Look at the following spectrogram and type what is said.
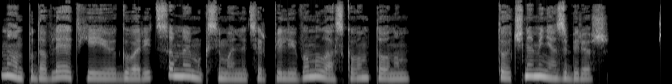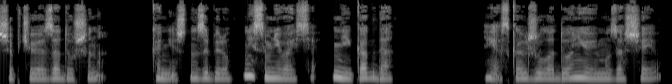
но он подавляет ею и говорит со мной максимально терпеливым и ласковым тоном. «Точно меня заберешь?» — шепчу я задушенно. «Конечно, заберу. Не сомневайся. Никогда». Я скольжу ладонью ему за шею,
